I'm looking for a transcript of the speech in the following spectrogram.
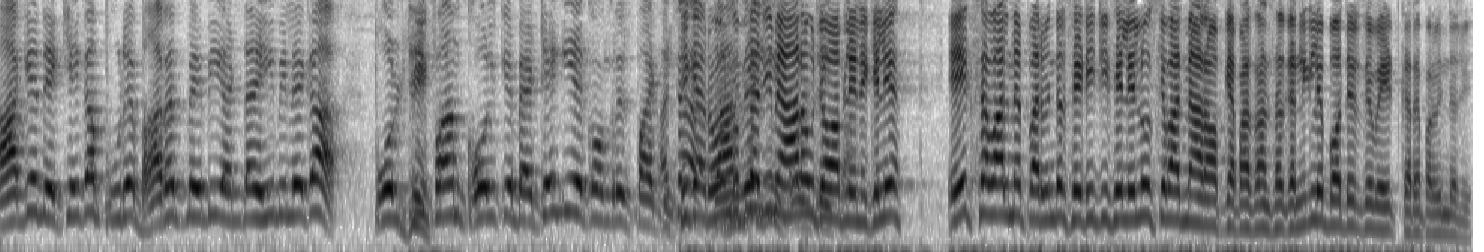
आगे देखिएगा पूरे भारत में भी अंडा ही मिलेगा। पोल्ट्री फार्म खोल के बैठेगी ये कांग्रेस पार्टी। ठीक है रोहन गुप्ता जी मैं आ रहा हूँ जवाब लेने के लिए। एक सवाल मैं परविंदर सेठी जी से ले लूँ उसके बाद मैं आ रहा हूँ आपके पास आंसर करने के लिए। बहुत देर से वेट कर रहे हैं परविंदर जी।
